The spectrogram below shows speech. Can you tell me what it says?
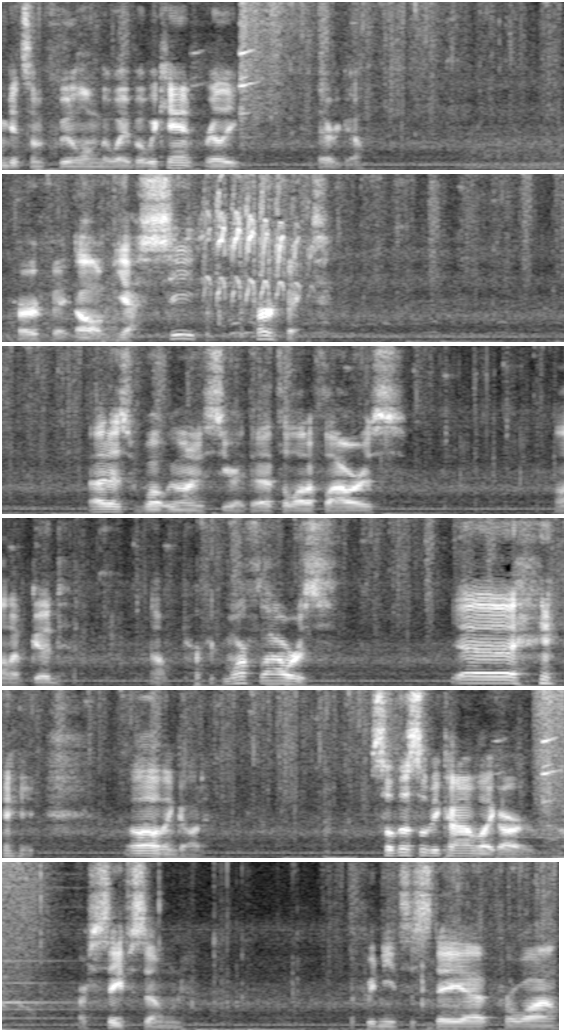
Can get some food along the way, but we can't really... There we go. Perfect. Oh, yes. See? Perfect. That is what we wanted to see right there. That's a lot of flowers. A lot of good. Oh, perfect. More flowers. Yay! oh, thank God. So this will be kind of like our our safe zone. If we need to stay at for a while.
